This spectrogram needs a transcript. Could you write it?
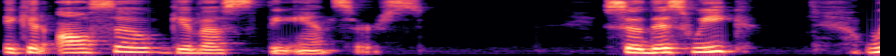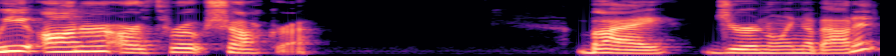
it can also give us the answers. So this week, we honor our throat chakra by journaling about it,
